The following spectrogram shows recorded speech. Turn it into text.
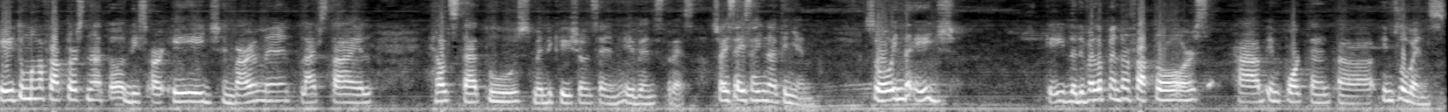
Okay, itong mga factors na to, these are age, environment, lifestyle, health status, medications, and even stress. So, isa-isahin natin yan. So, in the age, okay, the developmental factors have important uh, influence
